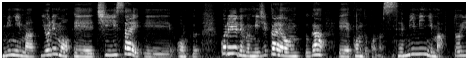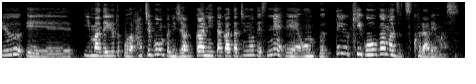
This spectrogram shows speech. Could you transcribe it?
ミニマよりも、えー、小さい、えー、音符これよりも短い音符が、えー、今度このセミミニマという、えー、今でいうとこの8分音符に若干似た形のですね、えー、音符っていう記号がまず作られます。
